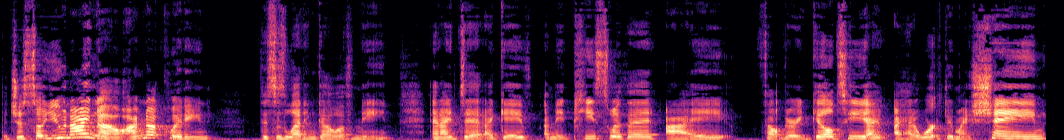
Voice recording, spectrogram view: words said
But just so you and I know, I'm not quitting. This is letting go of me. And I did. I gave, I made peace with it. I felt very guilty. I, I had to work through my shame.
